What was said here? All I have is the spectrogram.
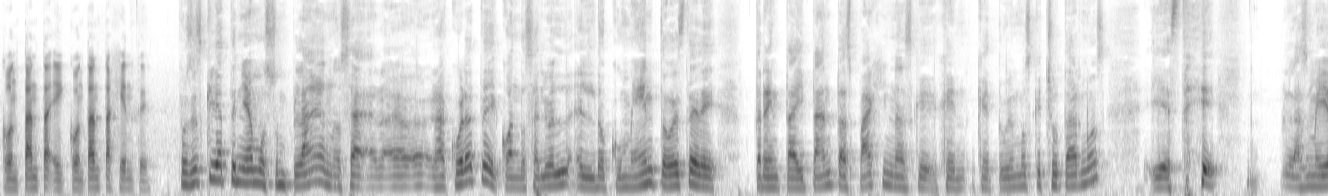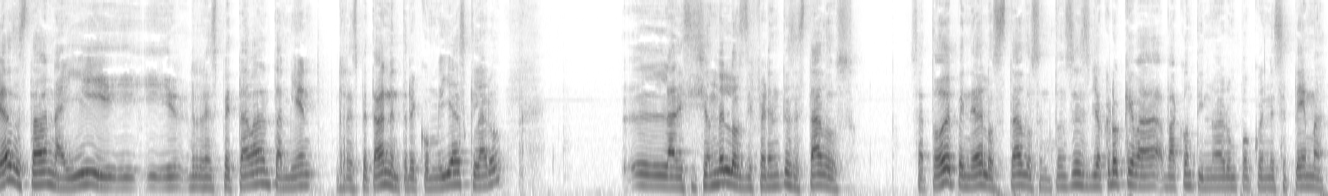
con, tanta, eh, con tanta gente. Pues es que ya teníamos un plan, o sea, acuérdate cuando salió el, documento este de treinta y tantas páginas que, que, que, tuvimos que chutarnos y este las medidas estaban ahí y, y, respetaban también, respetaban entre comillas, claro, la decisión de los diferentes estados. O sea, todo dependía de los estados. Entonces yo creo que va, va a continuar un poco en ese tema.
